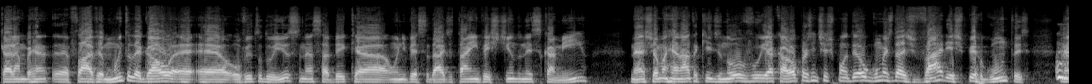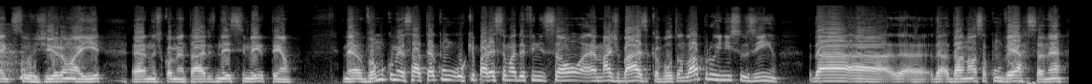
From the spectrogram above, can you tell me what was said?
Caramba, é, Flávia, muito legal é, é, ouvir tudo isso, né? Saber que a universidade está investindo nesse caminho. Né? Chama a Renata aqui de novo e a Carol para a gente responder algumas das várias perguntas né, que surgiram aí é, nos comentários nesse meio tempo. Né? Vamos começar até com o que parece uma definição é, mais básica, voltando lá para o iníciozinho da, da, da, nossa conversa, né?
